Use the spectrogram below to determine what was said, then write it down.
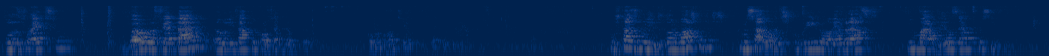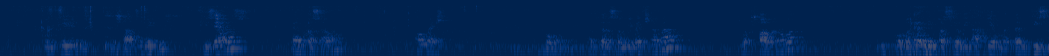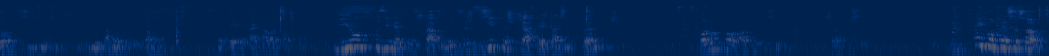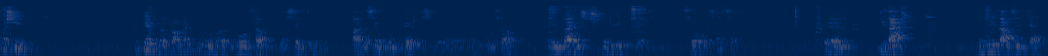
por reflexo, vão afetar a unidade do Conselho Europeu, como aconteceu, efetivamente. Os Estados Unidos dão mostras, começaram a descobrir ou a lembrar-se que o mar deles é o Pacífico. Porque os Estados Unidos fizeram-se em relação ao Oeste. Com a declaração de direitos na mão, uma pistola na outra, e com uma grande imparcialidade, iam matando bisontes e índios. Lutaram o território até àquela costa. E o Presidente dos Estados Unidos, as visitas que já fez mais importantes, foram para o lado do Pacífico. Isto já apareceu. Em compensação, a China, que teve naturalmente uma revolução, que é sempre, paga sempre um preço a revolução, em bens destruídos, pessoas, etc. E gastos de unidades internas.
